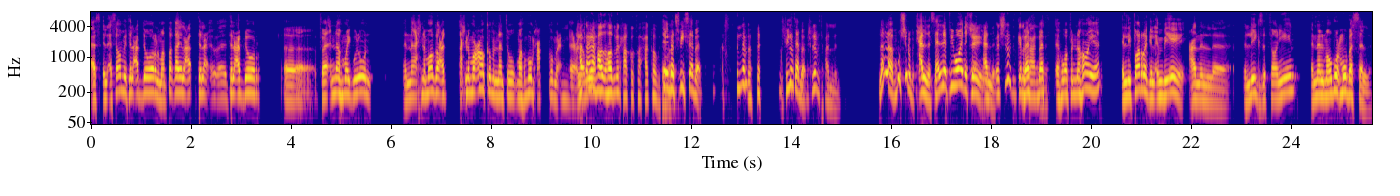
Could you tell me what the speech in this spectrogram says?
أس الأسامي تلعب دور المنطقة يلعب تلعب, تلعب دور. آه، فإنهم يقولون إن إحنا ما قاعد إحنا معاكم ان أنتم مهضوم حقكم حتى أنا هاضمين حقهم حقهم اي بس في سبب في سبب شنو بتحلل؟ لا لا مو شنو بتحلل سله في وايد أشياء إيه، تحلل شنو بتتكلم بس عنه؟ بس هو في النهاية اللي فرق ال NBA عن ال- ال leagues الثانيين إن الموضوع مو بس سله.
